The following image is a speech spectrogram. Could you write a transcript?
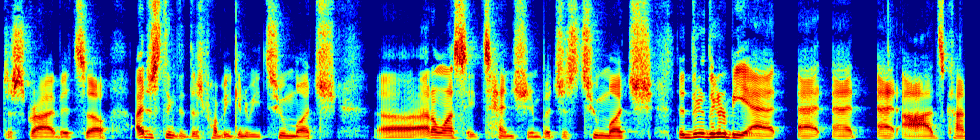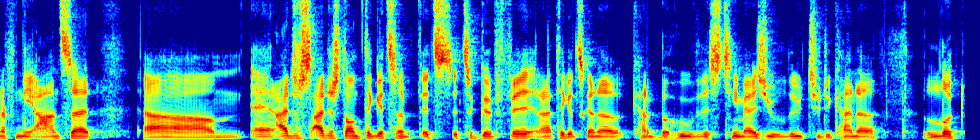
describe it. So I just think that there's probably going to be too much. Uh, I don't want to say tension, but just too much. They're, they're going to be at at at at odds kind of from the onset. Um, and I just I just don't think it's a it's it's a good fit, and I think it's going to kind of behoove this team, as you allude to, to kind of look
